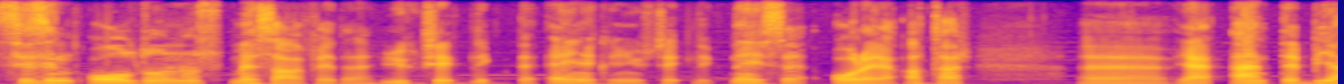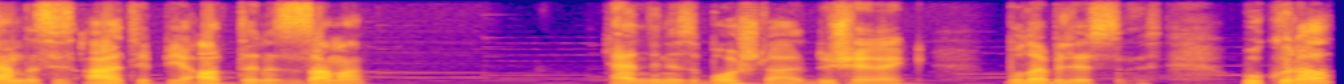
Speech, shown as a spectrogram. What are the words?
Sizin olduğunuz mesafede, yükseklikte, en yakın yükseklik neyse oraya atar. Ee, yani Ant'te bir anda siz RTP'ye attığınız zaman kendinizi boşluğa düşerek bulabilirsiniz. Bu kural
